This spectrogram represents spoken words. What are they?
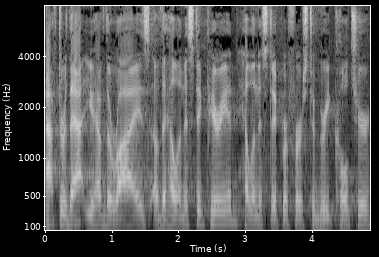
After that, you have the rise of the Hellenistic period. Hellenistic refers to Greek culture.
